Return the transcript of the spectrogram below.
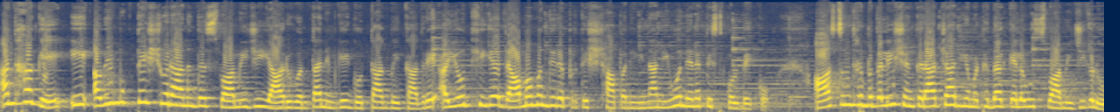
ಅಂದಹಾಗೆ, ಈ ಅವಿಮುಕ್ತೇಶ್ವರಾನಂದ ಸ್ವಾಮೀಜಿ ಯಾರು ಅಂತ ನಿಮಗೆ ಗೊತ್ತಾಗಬೇಕಾದ್ರೆ ಅಯೋಧ್ಯೆಯ ರಾಮ ಮಂದಿರ ಪ್ರತಿಷ್ಠಾಪನೆಯನ್ನ ನೀವು ನೆನಪಿಸಿಕೊಳ್ಬೇಕು. ಆ ಸಂದರ್ಭದಲ್ಲಿ ಶಂಕರಾಚಾರ್ಯ ಮಠದ ಕೆಲವು ಸ್ವಾಮೀಜಿಗಳು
